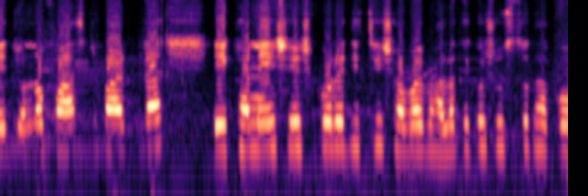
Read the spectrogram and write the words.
এর জন্য ফার্স্ট পার্টটা এখানেই শেষ করে দিচ্ছি, সবাই ভালো থেকো, সুস্থ থাকো।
